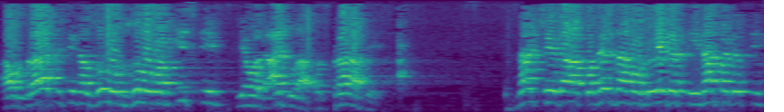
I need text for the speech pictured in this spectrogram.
A obratiti na zulum zulumom istim je od adla, od pravde. Znači da ako ne znamo vrijedati i napadati,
